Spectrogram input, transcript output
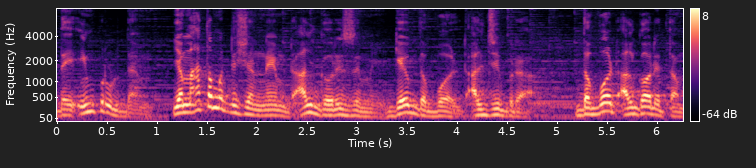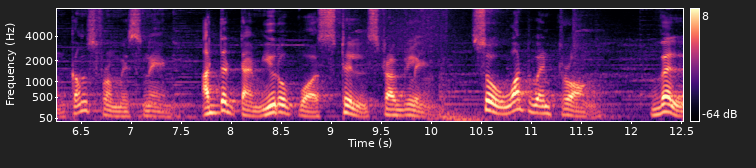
they improved them. A mathematician named Al-Khwarizmi gave the world algebra. The word algorithm comes from his name. At that time, Europe was still struggling. So, what went wrong? Well,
